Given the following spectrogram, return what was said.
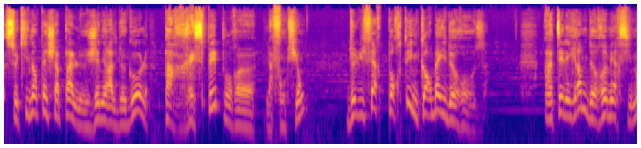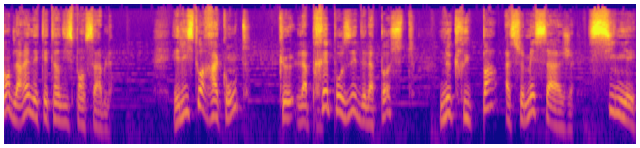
ce qui n'empêcha pas le général de Gaulle, par respect pour euh, la fonction, de lui faire porter une corbeille de roses. Un télégramme de remerciement de la reine était indispensable. Et l'histoire raconte que la préposée de la poste ne crut pas à ce message signé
